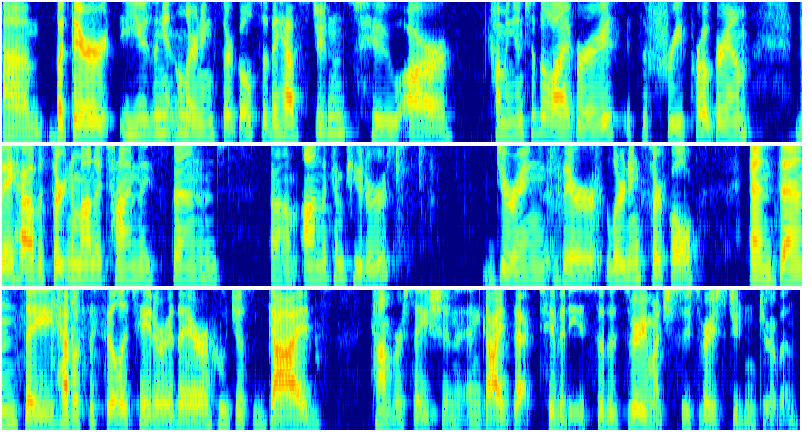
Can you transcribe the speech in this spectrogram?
Um, but they're using it in learning circles. So they have students who are coming into the libraries. It's a free program. They have a certain amount of time they spend um, on the computers during their learning circle. And then they have a facilitator there who just guides conversation and guides activities. So this very much, it's very student driven.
